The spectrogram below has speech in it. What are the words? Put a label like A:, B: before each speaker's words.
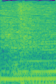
A: you.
